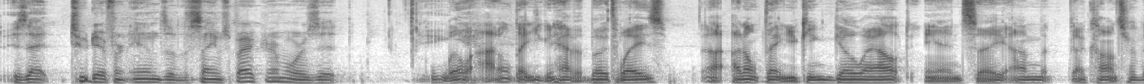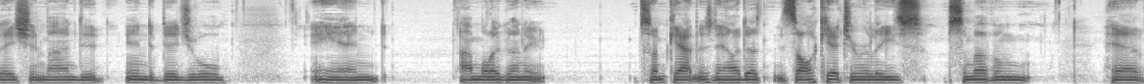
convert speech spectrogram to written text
is that two different ends of the same spectrum, or is it? Well, I don't think you can have it both ways. I I don't think you can go out and say I'm a conservation minded individual, and I'm only going to. Some captains now does it's all catch and release. Some of them have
